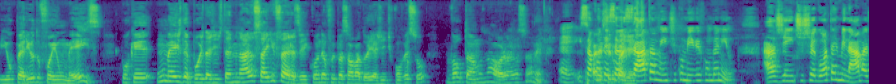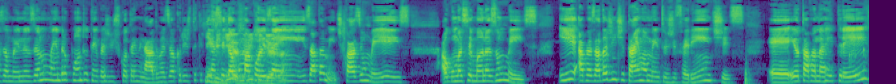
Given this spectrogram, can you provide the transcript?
e o período foi um mês, porque um mês depois da gente terminar eu saí de férias e aí, quando eu fui para Salvador e a gente conversou, voltamos na hora do relacionamento. É, isso Parecido aconteceu com exatamente comigo e com o Danilo. A gente chegou a terminar, mais ou menos, eu não lembro quanto tempo a gente ficou terminado, mas eu acredito que tenha 15 sido dias, alguma 20 coisa dias, né? em. Exatamente, quase um mês, algumas semanas, um mês. E apesar da gente estar em momentos diferentes, é, eu tava no R3,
